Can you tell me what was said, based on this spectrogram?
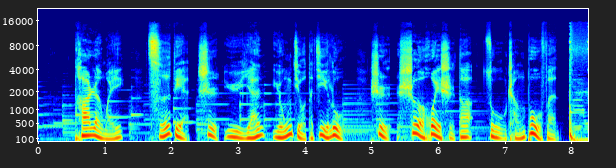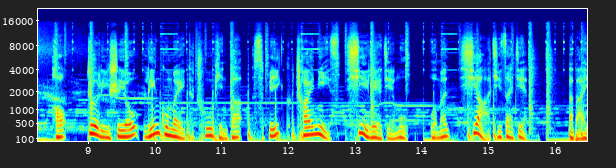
他认为，词典是语言永久的记录，是社会史的组成部分。好。这里是由 Linguemate 出品的 Speak Chinese 系列节目，我们下期再见，拜拜。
